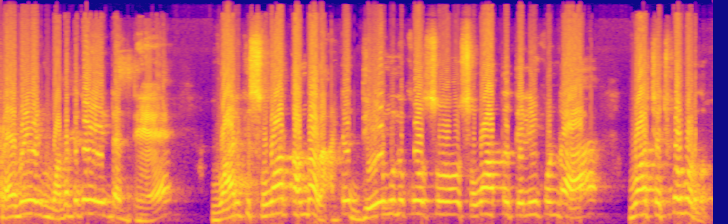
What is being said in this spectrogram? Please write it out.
ప్రైమరీ మొదటగా ఏంటంటే వారికి సువార్త అందాల. అంటే దేవుని కోసం సువార్త తెలియకుండా వారు చచ్చిపోకూడదు.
